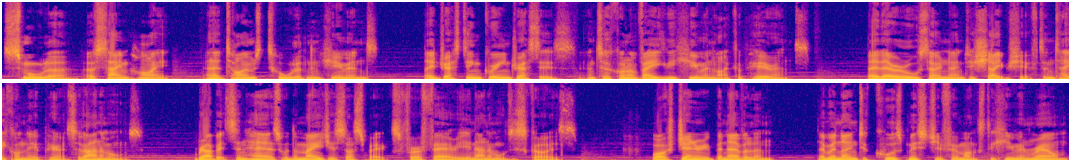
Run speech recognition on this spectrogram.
Smaller, of same height, and at times taller than humans, they dressed in green dresses and took on a vaguely human like appearance. Though they were also known to shapeshift and take on the appearance of animals. Rabbits and hares were the major suspects for a fairy in animal disguise. Whilst generally benevolent, they were known to cause mischief amongst the human realm,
